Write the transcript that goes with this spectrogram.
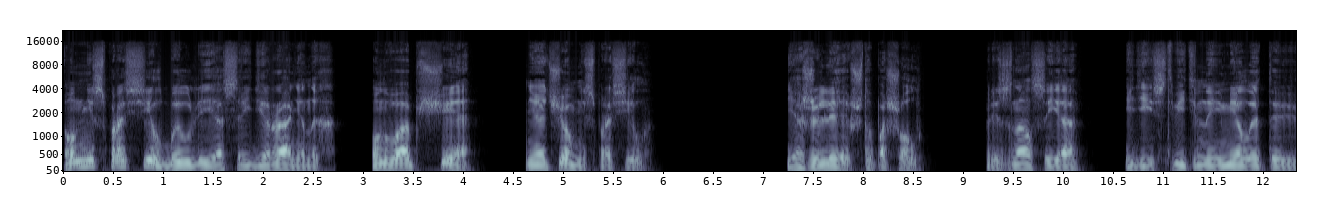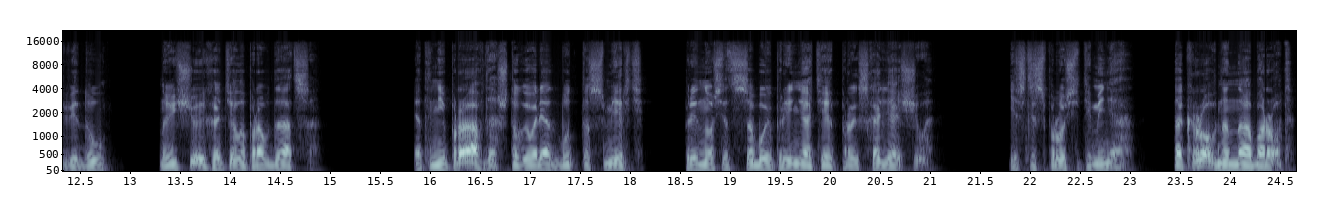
Он не спросил, был ли я среди раненых. Он вообще ни о чем не спросил. «Я жалею, что пошел», — признался я, и действительно имел это в виду, но еще и хотел оправдаться. Это неправда, что говорят, будто смерть приносит с собой принятие происходящего. Если спросите меня, так ровно наоборот.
